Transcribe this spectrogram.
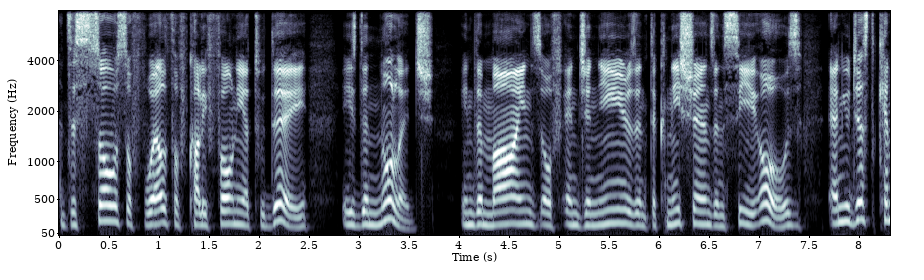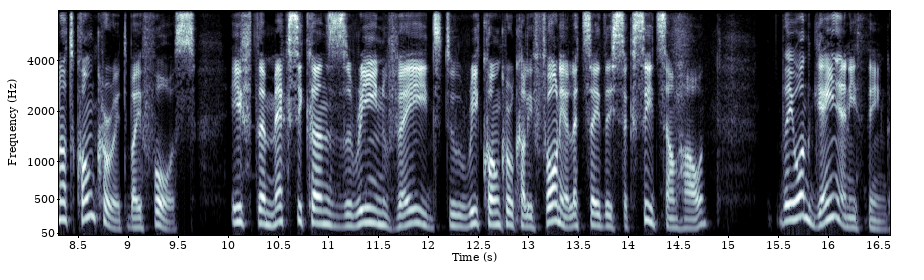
The source of wealth of California today is the knowledge in the minds of engineers and technicians and CEOs, and you just cannot conquer it by force. If the Mexicans reinvade to reconquer California, let's say they succeed somehow, they won't gain anything.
